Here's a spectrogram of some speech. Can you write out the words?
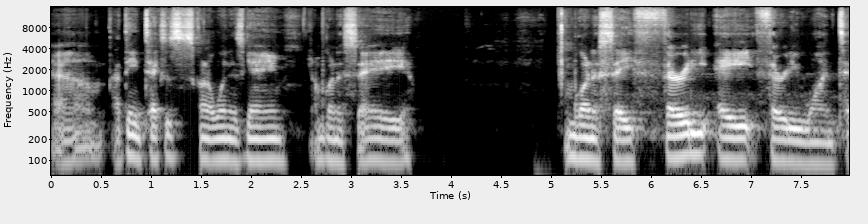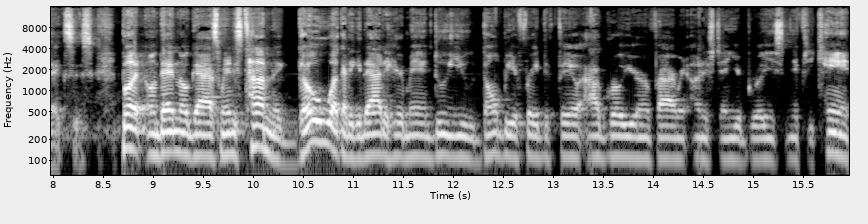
Um, I think Texas is going to win this game. I'm going to say I'm going to say 38 31 Texas. But on that note, guys, man, it's time to go. I got to get out of here, man. Do you? Don't be afraid to fail. Outgrow your environment. Understand your brilliance. And if you can,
